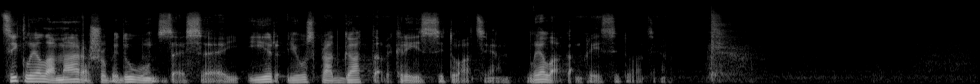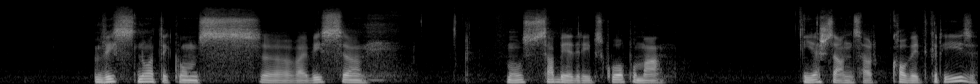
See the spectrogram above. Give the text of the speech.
Cik lielā mērā šobrīd ugunsdzēsēji ir, jūsuprāt, gatavi krīzes situācijām, lielākām krīzes situācijām? viss notikums vai visa mūsu sabiedrības kopumā iešana caur Covid krīzi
